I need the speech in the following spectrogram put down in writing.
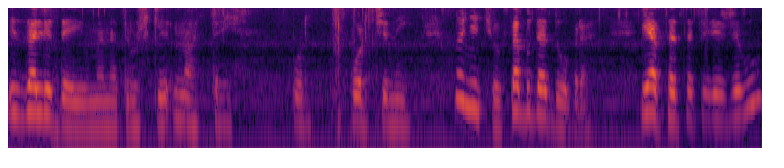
Із-за людей у мене трошки настрій спор... спорчений. Ну нічого, все буде добре. Я все це переживу.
